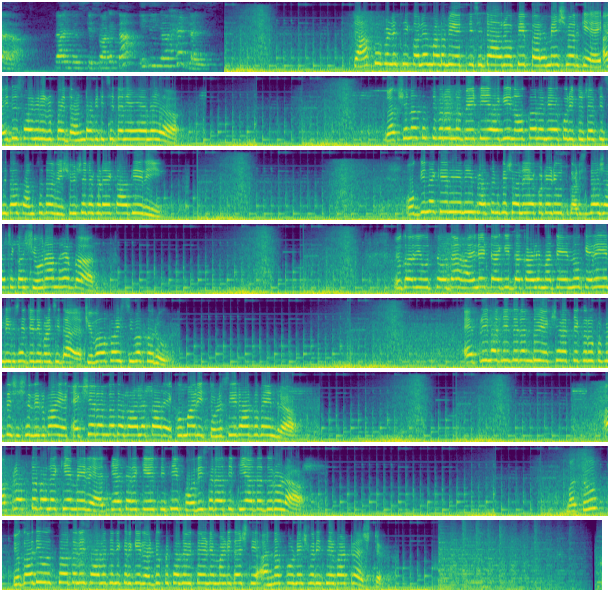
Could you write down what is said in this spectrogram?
ನಮಸ್ಕಾರ. ರಾಜ್ ನ್ಯೂಸ್ಗೆ ಸ್ವಾಗತ. ಇದೀಗ ಹೆಡ್ಲೈನ್ಸ್. ಚಾಕು ಬಳಸಿ ಕೊಲೆ ಮಾಡಲು ಯತ್ನಿಸಿದ ಆರೋಪಿ ಪರಮೇಶ್ವರ್ಗೆ ಐದು ಸಾವಿರ ರೂಪಾಯಿ ದಂಡ ವಿಧಿಸಿದ ನ್ಯಾಯಾಲಯ. ರಕ್ಷಣಾ ಸಚಿವರನ್ನು ಭೇಟಿಯಾಗಿ ನೌಕಾನೆಲೆಯ ಕುರಿತು ಚರ್ಚಿಸಿದ ಸಂಸದ ವಿಶ್ವೇಶ್ವರ ಹೆಗಡೆ ಕಾಗೇರಿ. ಉಗ್ಗಿನಕೆರೆಯಲ್ಲಿ ಪ್ರಾಥಮಿಕ ಶಾಲೆಯ ಕೊಠಡಿ ಉದ್ಘಾಟಿಸಿದ ಶಾಸಕ ಶಿವರಾಮ್ ಹೆಬ್ಬಾರ್. ಯುಗಾದಿ ಉತ್ಸವದ ಹೈಲೈಟ್ ಆಗಿದ್ದ ಕಾಳಿಮಾತೆಯನ್ನು ಕೆರೆಯಲ್ಲಿ ವಿಸರ್ಜನೆಗೊಳಿಸಿದ ಶಿವಪಾಯಿ ಯುವಕರು ಏಪ್ರಿಲ್ ಹದಿನೈದರಂದು ಯಕ್ಷರತ್ಯಕ ರೂಪ ಪ್ರದರ್ಶಿಸಲಿರುವ ಯಕ್ಷರಂಗದ ಬಾಲತಾರೆ ಕುಮಾರಿ ತುಳಸಿ ರಾಘವೇಂದ್ರ. ಅಪ್ರಾಪ್ತ ಬಾಲಕಿಯ ಮೇಲೆ ಅತ್ಯಾಚಾರಕ್ಕೆ ಯತ್ನಿಸಿ ಪೊಲೀಸರ ಅತಿಥಿಯಾದ ದುರುಳ. ಮತ್ತು ಯುಗಾದಿ ಉತ್ಸವದಲ್ಲಿ ಸಾರ್ವಜನಿಕರಿಗೆ ಲಡ್ಡು ಪ್ರಸಾದ ವಿತರಣೆ ಮಾಡಿದ ಶ್ರೀ ಅನ್ನಪೂರ್ಣೇಶ್ವರಿ ಸೇವಾ ಟ್ರಸ್ಟ್.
